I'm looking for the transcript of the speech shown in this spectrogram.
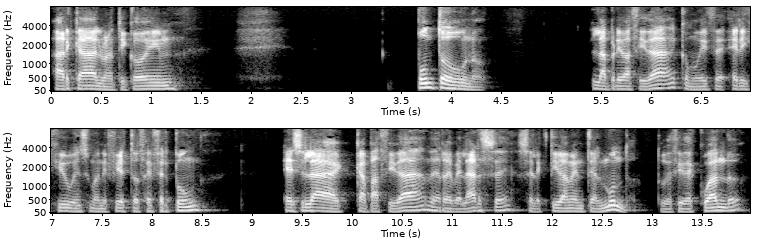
Arca, Lunaticoin, punto uno, la privacidad, como dice Eric Hugh en su manifiesto Cypherpunk, es la capacidad de revelarse selectivamente al mundo. Tú decides cuándo,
